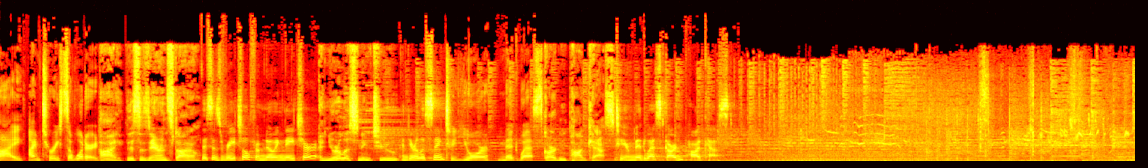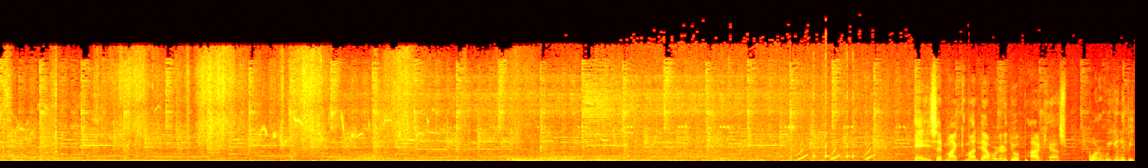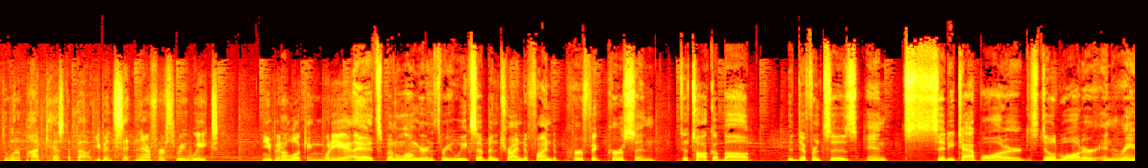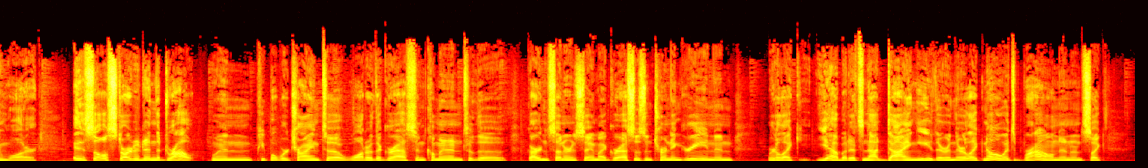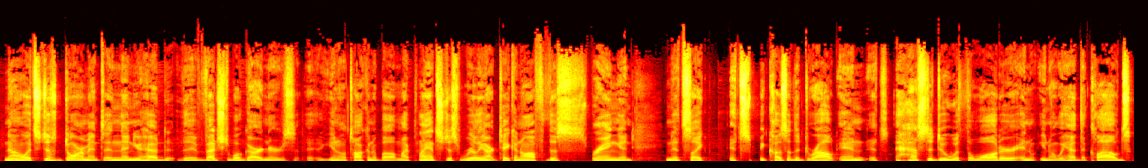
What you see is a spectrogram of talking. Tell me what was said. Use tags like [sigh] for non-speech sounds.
Hi, I'm Teresa Woodard. Hi, this is Aaron Style. This is Rachel from Knowing Nature. And you're listening to And you're listening to your Midwest Garden Podcast. To your Midwest Garden Podcast. Yeah, he said, Mike, come on down. We're going to do a podcast. What are we going to be doing a podcast about? You've been sitting there for three weeks. And you've been oh. looking. What do you got? Eh, it's been longer than three weeks. I've been trying to find a perfect person to talk about the differences in city tap water, distilled water, and rainwater. It's all started in the drought when people were trying to water the grass and coming into the garden center and saying, My grass isn't turning green. And we're like, yeah, but it's not dying either. And they're like, no, it's brown. And it's like, no, it's just dormant. And then you had the vegetable gardeners, uh, you know, talking about my plants just really aren't taking off this spring. And, and it's like, it's because of the drought and it has to do with the water. And, you know, we had the clouds,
